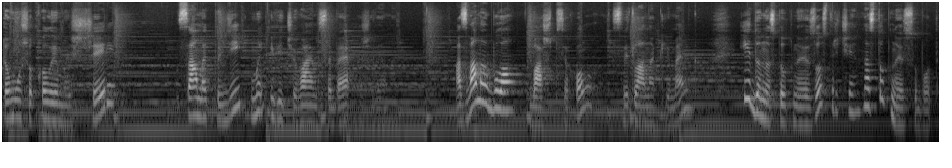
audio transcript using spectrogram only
Тому що коли ми щирі, саме тоді ми і відчуваємо себе живими. А з вами була ваш психолог Світлана Кліменко. І до наступної зустрічі наступної суботи.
